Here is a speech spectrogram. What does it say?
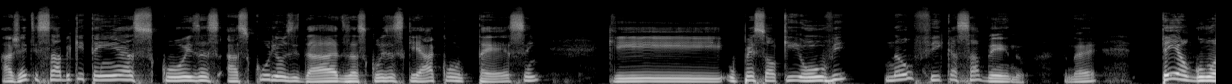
a gente sabe que tem as coisas, as curiosidades, as coisas que acontecem que o pessoal que ouve não fica sabendo, né? Tem algum,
